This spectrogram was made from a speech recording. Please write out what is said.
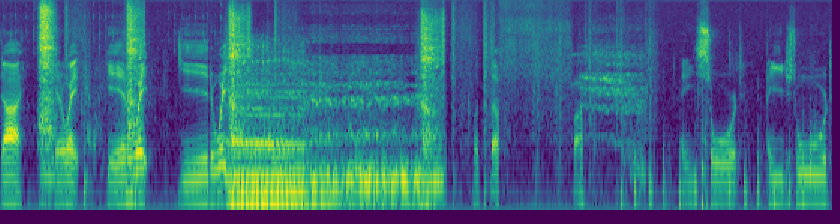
Die! Get away! Get away! Get away! The fuck? I need sword. I need a sword.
